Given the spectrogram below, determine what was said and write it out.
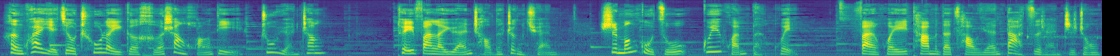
很快也就出了一个和尚皇帝朱元璋，推翻了元朝的政权，使蒙古族归还本位，返回他们的草原大自然之中。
